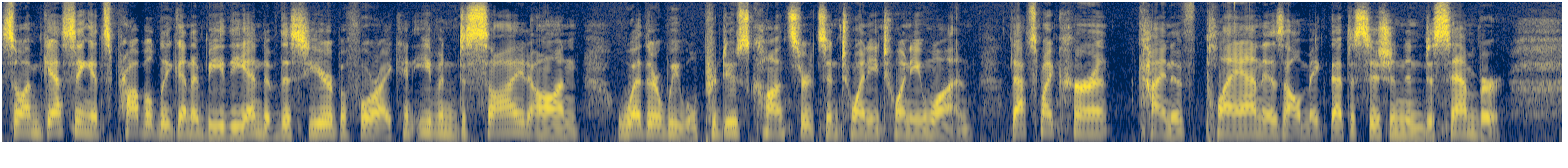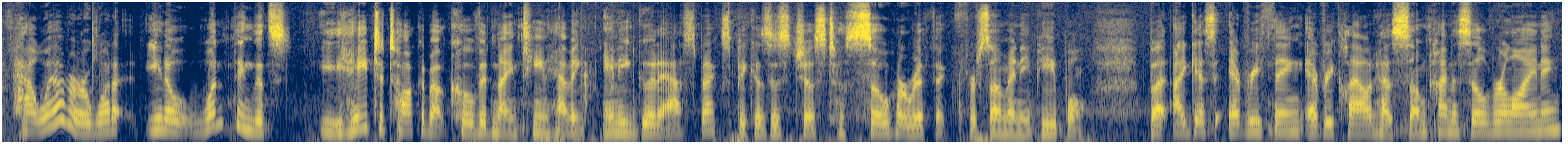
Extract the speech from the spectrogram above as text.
So I'm guessing it's probably going to be the end of this year before I can even decide on whether we will produce concerts in 2021. That's my current kind of plan is I'll make that decision in December. However, what you know, one thing that's you hate to talk about COVID-19 having any good aspects because it's just so horrific for so many people. But I guess everything, every cloud has some kind of silver lining.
